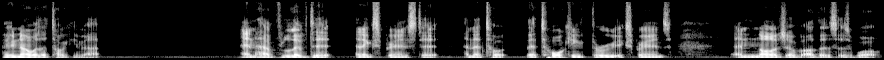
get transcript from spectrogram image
who know what they're talking about and have lived it and experienced it. And they're, they're talking through experience and knowledge of others as well.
